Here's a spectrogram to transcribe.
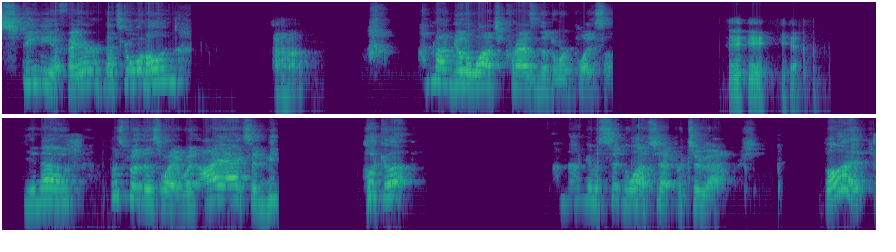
steamy affair that's going on, Uh-huh. I'm not going to watch Krasnodar play something. yeah. You know, let's put it this way: when Ajax and me hook up, I'm not going to sit and watch that for two hours. But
